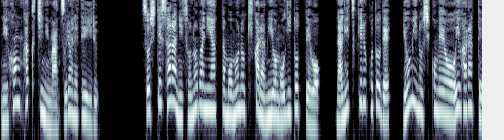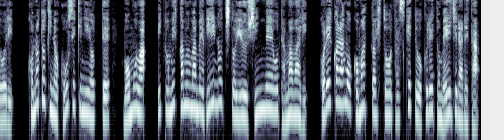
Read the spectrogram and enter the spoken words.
日本各地に祀られている。そしてさらにその場にあった桃の木から実をもぎ取ってを投げつけることで、黄泉の仕込めを追い払っており、この時の功績によって、桃は、糸みかむ豆ビーの地という神名を賜り、これからも困った人を助けておくれと命じられた。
